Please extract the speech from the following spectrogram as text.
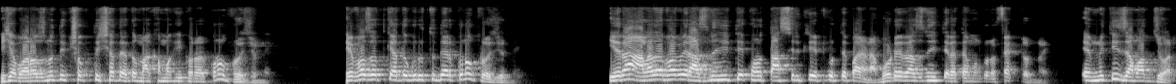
এসব অরাজনৈতিক শক্তির সাথে এত মাখামাখি করার কোনো প্রয়োজন নেই। হেফাজতকে এত গুরুত্ব দেওয়ার কোনো প্রয়োজন নেই। এরা আলাদাভাবে রাজনীতিতে কোনো তাসির ক্রিয়েট করতে পারে না। ভোটের রাজনীতিতে এরা তেমন কোনো ফ্যাক্টর নয়। এমনিতেই জামাত জোয়ার।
